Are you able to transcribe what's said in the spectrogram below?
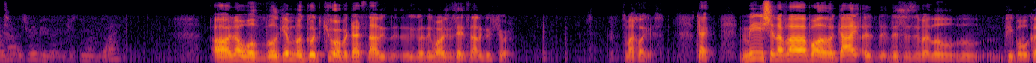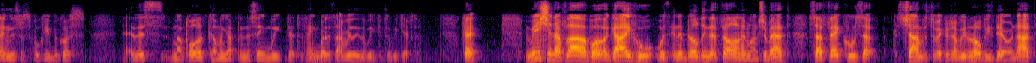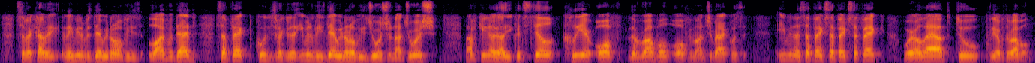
Uh, no, we'll we'll give him a good cure, but that's not. The Gemara is going to say it's not a good cure. It's my Okay. Me shenafla The guy. Uh, this is a little, little. People will claim this is spooky because this mapol coming up in the same week that the thing, but it's not really the week. It's the week after. Okay. Mishin Afla a guy who was in a building that fell on him on Shabbat. Safek who Sham We don't know if he's there or not. Safek and even if he's there, we don't know if he's alive or dead. Safek even if he's there, we don't know if he's Jewish or not Jewish. You could still clear off the rubble off him on Shabbat because even the Safek, Safek, Safek, we're allowed to clear up the rubble.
